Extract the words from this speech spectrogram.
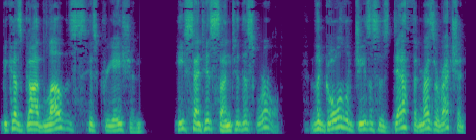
Because God loves his creation, he sent his son to this world. The goal of Jesus' death and resurrection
